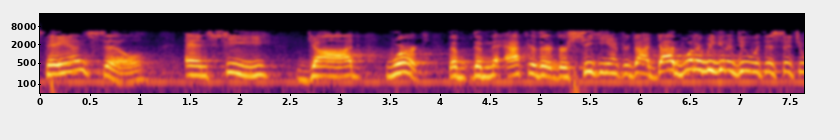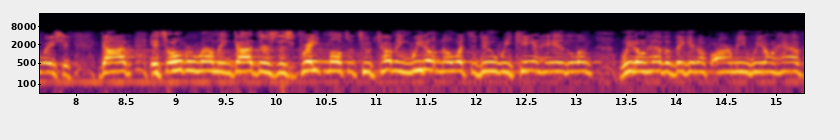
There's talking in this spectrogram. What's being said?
stand still, and see God work. The, the, after they're, they're seeking after God, God, what are we going to do with this situation? God, it's overwhelming. God, there's this great multitude coming. We don't know what to do. We can't handle them. We don't have a big enough army. We don't have,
